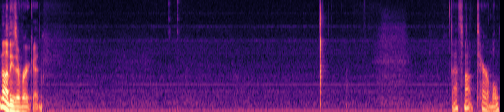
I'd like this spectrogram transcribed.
none of these are very good. That's not terrible.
